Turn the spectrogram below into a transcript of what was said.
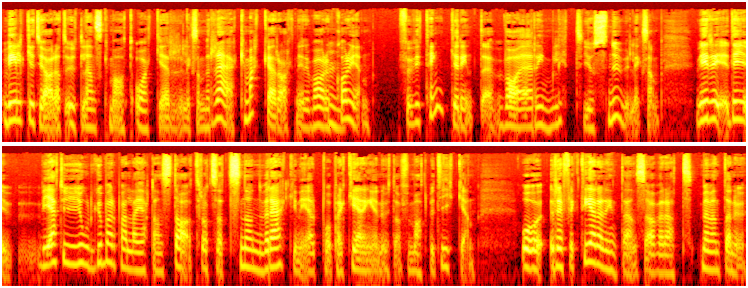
Vilket gör att utländsk mat åker liksom räkmacka rakt ner i varukorgen. Mm. För vi tänker inte, vad är rimligt just nu? Liksom. Vi, det, vi äter ju jordgubbar på alla hjärtans dag trots att snön vräker ner på parkeringen utanför matbutiken. Och reflekterar inte ens över att, men vänta nu,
